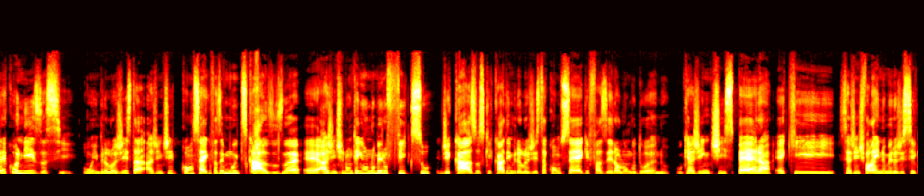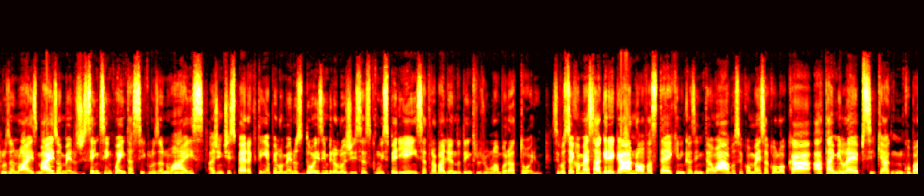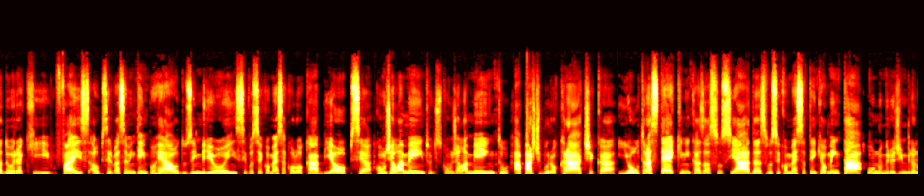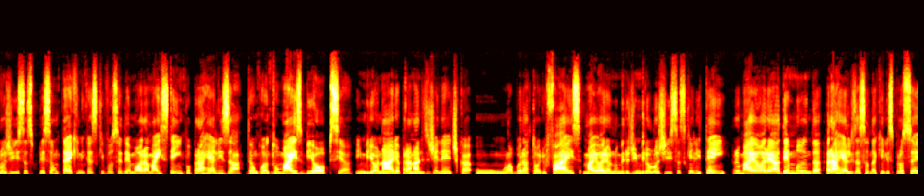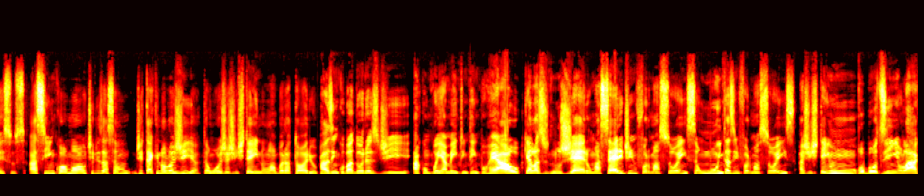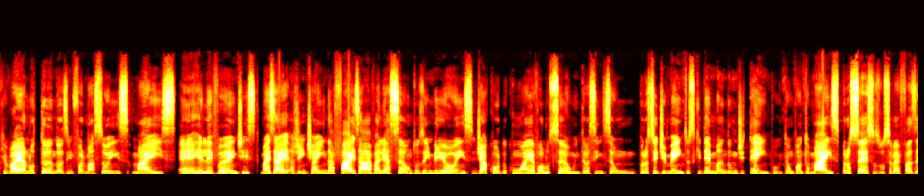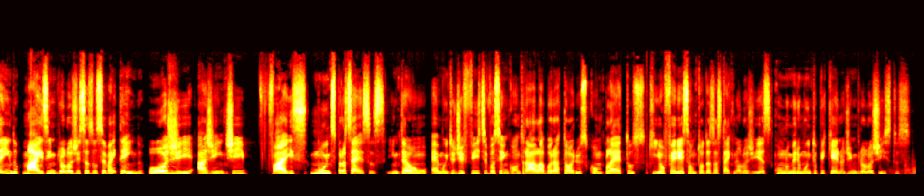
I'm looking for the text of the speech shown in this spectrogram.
Preconiza-se o embriologista, a gente consegue fazer muitos casos, né? É, a gente não tem um número fixo de casos que cada embriologista consegue fazer ao longo do ano. O que a gente espera é que, se a gente falar em números de ciclos anuais, mais ou menos de 150 ciclos anuais, a gente espera que tenha pelo menos dois embriologistas com experiência trabalhando dentro de um laboratório. Se você começa a agregar novas técnicas, então, ah, você começa a colocar a time-lapse, que é a incubadora que faz a observação em tempo real dos embriões, se você começa a colocar biópsia, congelamento, descongelamento, a parte burocrática e outras técnicas associadas, você começa a ter que aumentar o número de embriologistas, porque são técnicas que você demora mais tempo para realizar. Então, quanto mais biópsia embrionária para análise genética um laboratório faz, maior é o número de embriologistas que ele tem, e maior é a demanda para a realização daqueles processos. Assim como a utilização de tecnologia. Então, hoje a gente tem num laboratório as incubadoras de acompanhamento em tempo real, que elas nos geram uma série de informações, são muitas informações. A gente tem um robozinho lá que vai anotando as informações mais é, relevantes, mas a, a gente ainda faz a avaliação dos embriões de acordo com a evolução. Então, assim, são procedimentos que demandam de tempo. Então, quanto mais processos você vai fazendo, mais embriologistas você vai tendo. Hoje, a gente faz muitos processos. Então, é muito difícil você encontrar laboratórios completos que ofereçam todas as tecnologias com um número muito pequeno de embriologistas.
